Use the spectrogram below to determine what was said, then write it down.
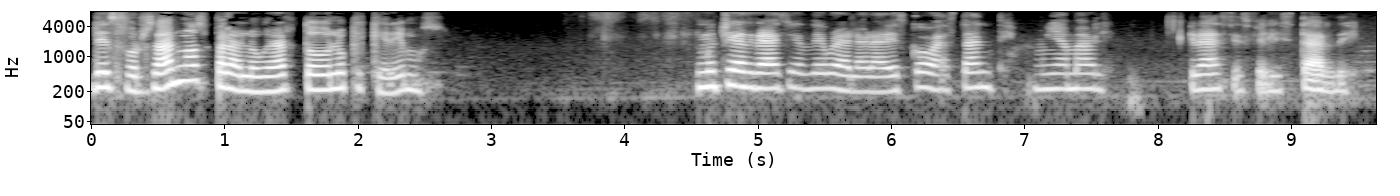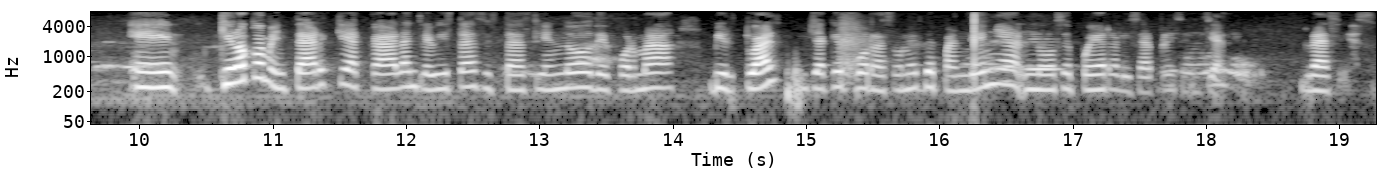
de esforzarnos para lograr todo lo que queremos. Muchas gracias, Débora. Le agradezco bastante. Muy amable. Gracias. Feliz tarde. Eh, quiero comentar que acá la entrevista se está haciendo de forma virtual, ya que por razones de pandemia no se puede realizar presencial. Gracias.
